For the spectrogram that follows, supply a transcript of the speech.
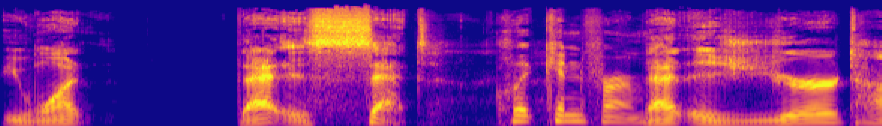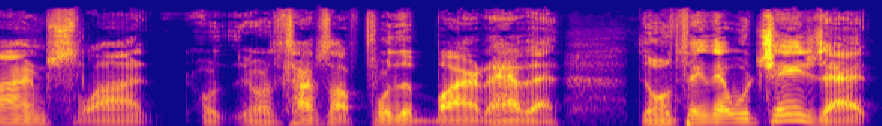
you want, that is set. Click confirm. That is your time slot or, or the time slot for the buyer to have that. The only thing that would change that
